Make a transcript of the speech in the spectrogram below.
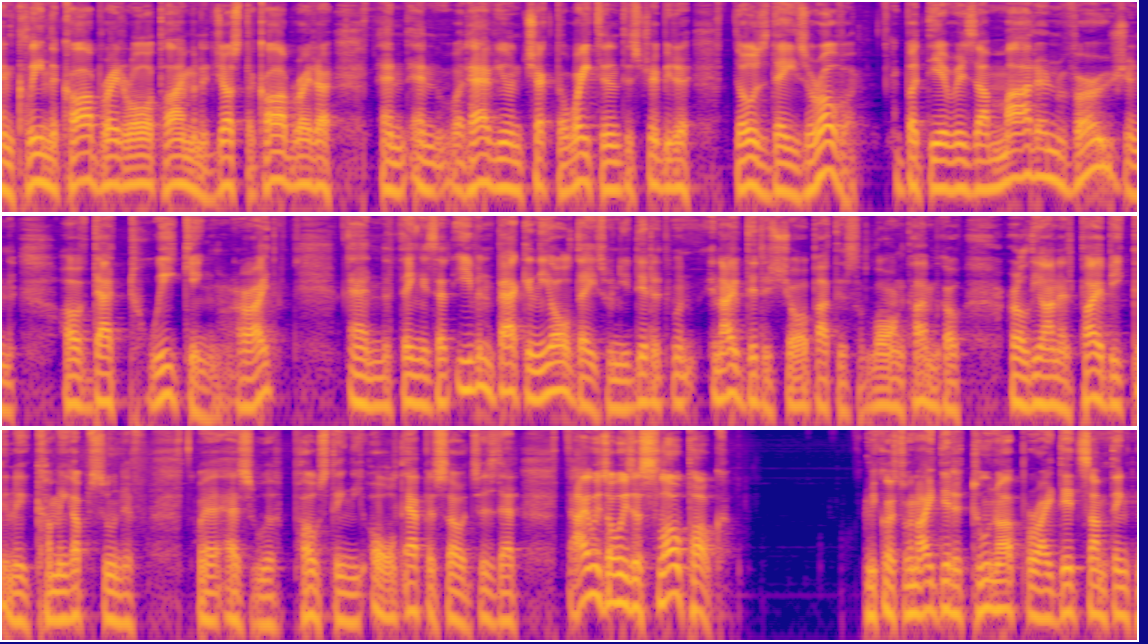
and clean the carburetor all the time and adjust the carburetor and and what have you, and check the weights in the distributor. Those days are over. But there is a modern version of that tweaking. All right. And the thing is that even back in the old days when you did it, when and I did a show about this a long time ago, early on, it's probably be coming up soon if as we're posting the old episodes, is that I was always a slowpoke because when I did a tune up or I did something,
